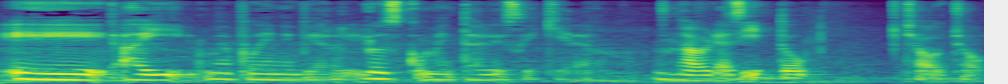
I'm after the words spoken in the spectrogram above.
Eh, ahí me pueden enviar los comentarios que quieran. Un abracito. Chao, chao.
